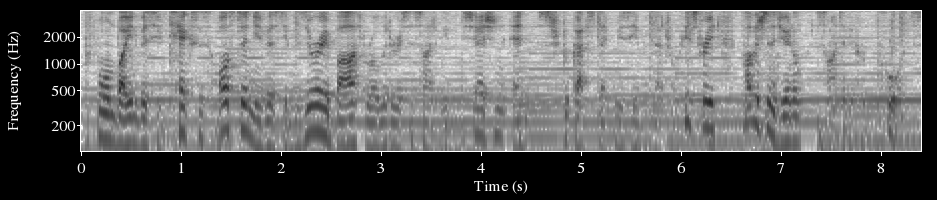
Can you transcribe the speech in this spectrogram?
performed by University of Texas, Austin, University of Missouri, Bath Royal Literary Scientific Institution, and Stuttgart State Museum of Natural History, published in the journal Scientific Reports.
